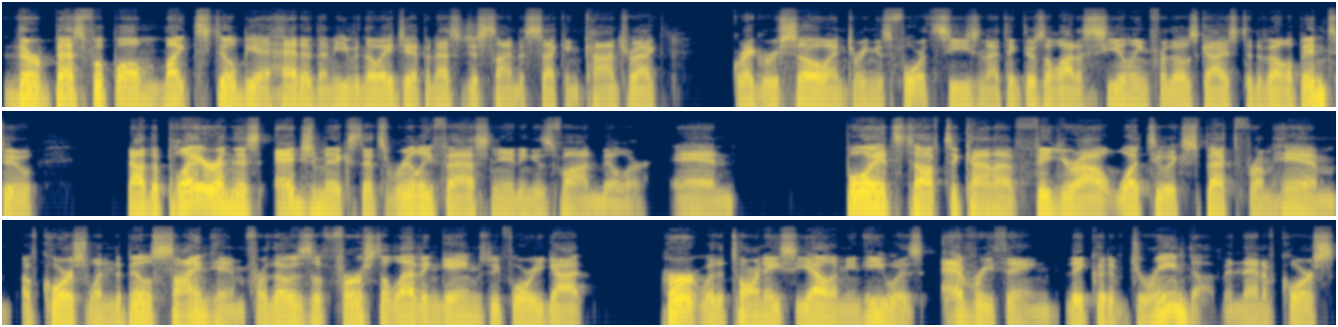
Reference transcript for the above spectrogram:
their best football might still be ahead of them, even though AJ Epenesa just signed a second contract. Greg Rousseau entering his fourth season. I think there's a lot of ceiling for those guys to develop into. Now, the player in this edge mix that's really fascinating is Von Miller. And boy, it's tough to kind of figure out what to expect from him. Of course, when the Bills signed him for those the first 11 games before he got hurt with a torn ACL, I mean, he was everything they could have dreamed of. And then, of course,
